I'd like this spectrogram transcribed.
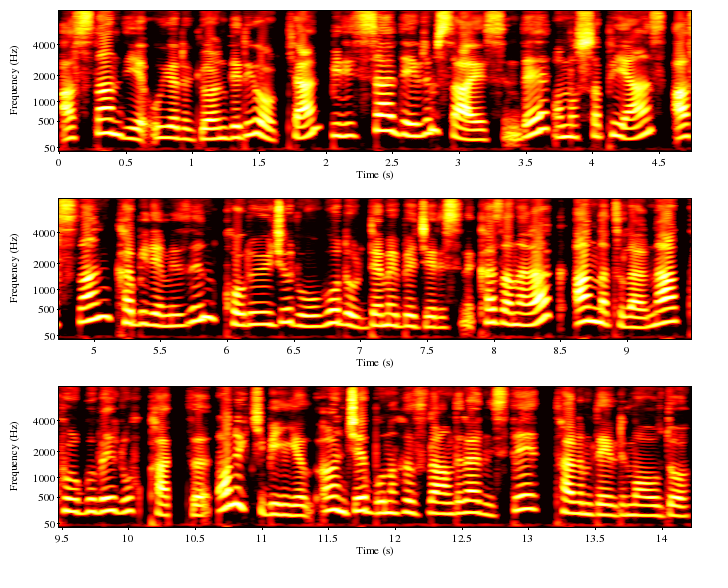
aslan diye uyarı gönderiyorken bilişsel devrim sayesinde Homo sapiens aslan kabilemizin koruyucu ruhudur deme becerisini kazanarak anlatılarına kurgu ve ruh kattı. 12 bin yıl önce bunu hızlandıran ise tarım devrimi oldu.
